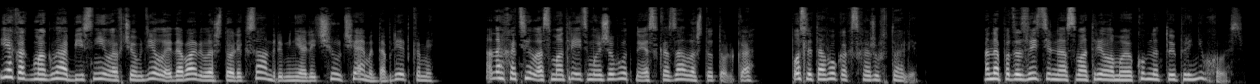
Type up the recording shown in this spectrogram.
Я как могла объяснила, в чем дело, и добавила, что Александр меня лечил чаем и таблетками. Она хотела осмотреть мой живот, но я сказала, что только после того, как схожу в туалет. Она подозрительно осмотрела мою комнату и принюхалась.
